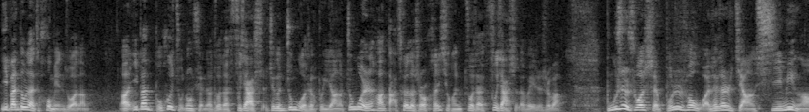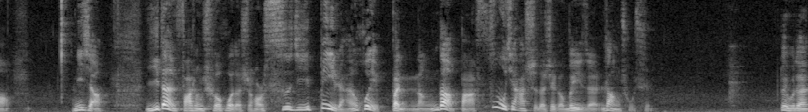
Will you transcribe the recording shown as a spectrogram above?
一般都在后面坐的啊，一般不会主动选择坐在副驾驶，这跟中国是不一样的。中国人好像打车的时候很喜欢坐在副驾驶的位置，是吧？不是说是不是说我在这儿讲惜命啊？你想。一旦发生车祸的时候，司机必然会本能的把副驾驶的这个位置让出去，对不对？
